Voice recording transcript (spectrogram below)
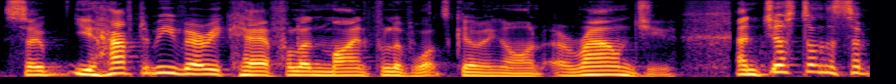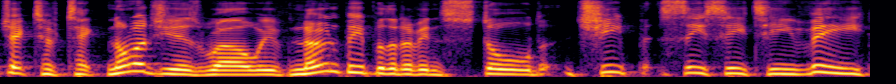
So you have to be very careful and mindful of what's going on around you. And just on the subject of technology as well, we've known people that have installed cheap CCTV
